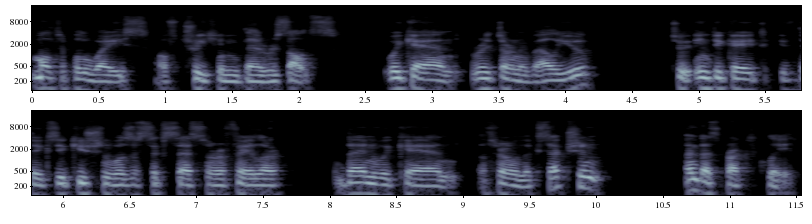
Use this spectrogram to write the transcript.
multiple ways of treating the results. We can return a value to indicate if the execution was a success or a failure. Then we can throw an exception, and that's practically it.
